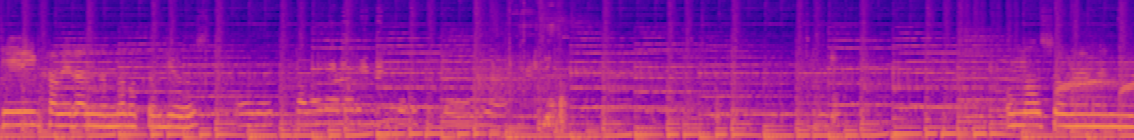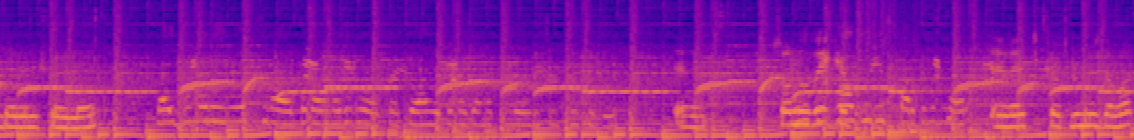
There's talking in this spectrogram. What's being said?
şehrin kameralarına bakabiliyoruz. Evet. Ondan sonra hemen gidelim şöyle. Evet. Sonra da güzel köp bir iş parkımız var. evet köprümüz de var.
